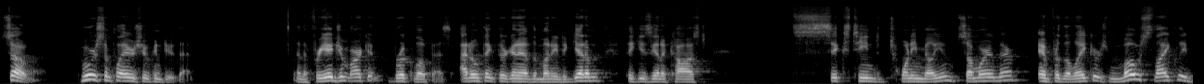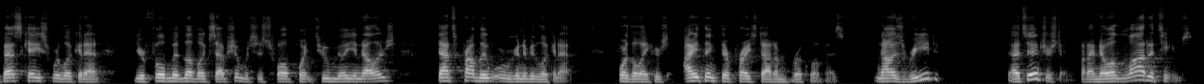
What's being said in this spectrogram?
So, who are some players who can do that? In the free agent market, Brook Lopez. I don't think they're going to have the money to get him. I think he's going to cost 16 to 20 million, somewhere in there. And for the Lakers, most likely, best case, we're looking at your full mid level exception, which is $12.2 million. That's probably what we're going to be looking at for the Lakers. I think they're priced out on Brook Lopez. Naz Reid, that's interesting, but I know a lot of teams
